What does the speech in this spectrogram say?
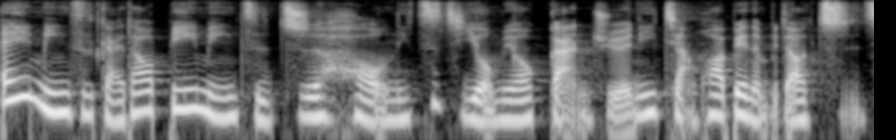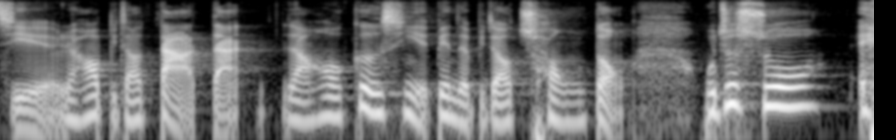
A 名字改到 B 名字之后，你自己有没有感觉你讲话变得比较直接，然后比较大胆，然后个性也变得比较冲动？我就说，哎、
